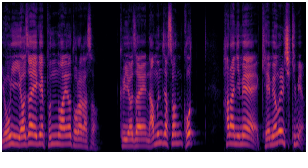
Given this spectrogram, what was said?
용이 여자에게 분노하여 돌아가서 그 여자의 남은 자손 곧 하나님의 계명을 지키며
